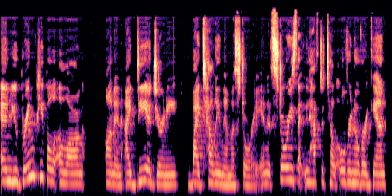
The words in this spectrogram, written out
And you bring people along on an idea journey by telling them a story. And it's stories that you have to tell over and over again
